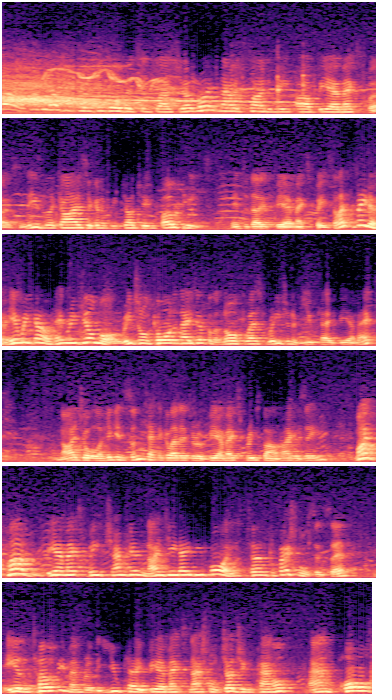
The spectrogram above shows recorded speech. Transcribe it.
Well, since last year. Right now it's time to meet our BM experts. And these are the guys who are going to be judging both heats in today's BMX beat. So let's meet them. Here we go. Henry Gilmore, Regional Coordinator for the Northwest Region of UK BMX. Nigel Higginson, Technical Editor of BMX Freestyle Magazine. Mike Pardon, BMX Beat Champion 1984. He's turned professional since then. Ian Tovey, member of the UK BMX National Judging Panel. And Paul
